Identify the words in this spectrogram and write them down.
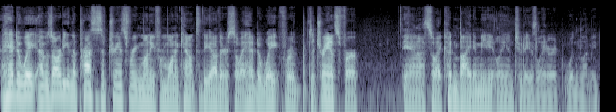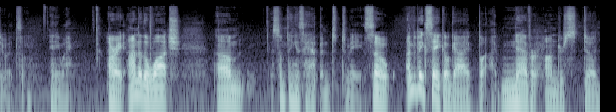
I had to wait. I was already in the process of transferring money from one account to the other, so I had to wait for to transfer, and uh, so I couldn't buy it immediately. And two days later, it wouldn't let me do it. So anyway, all right, onto the watch. Um, something has happened to me. So I'm a big Seiko guy, but I've never understood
